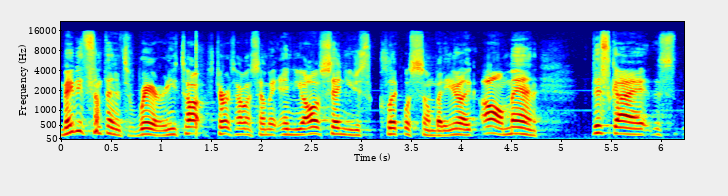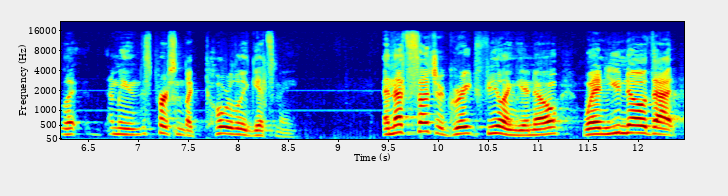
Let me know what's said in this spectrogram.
maybe it's something that's rare, and you talk, start talking to somebody, and you all of a sudden you just click with somebody, and you're like, oh man, this guy, this, like, I mean, this person like totally gets me. And that's such a great feeling, you know, when you know that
